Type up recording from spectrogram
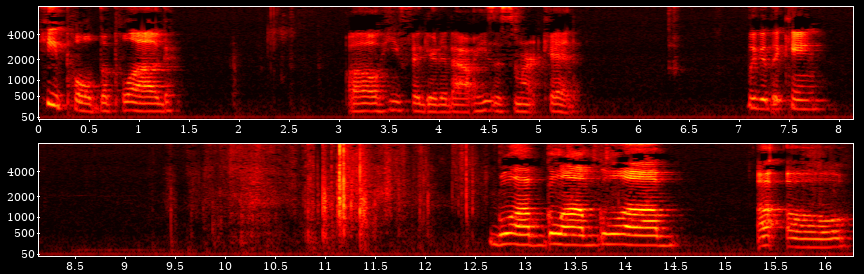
he pulled the plug. Oh, he figured it out. He's a smart kid. Look at the king. Glub, glub, glub. Uh-oh.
